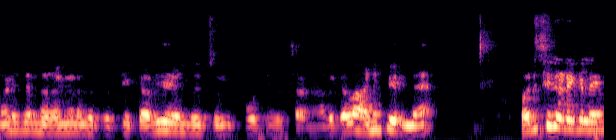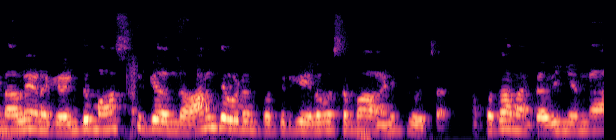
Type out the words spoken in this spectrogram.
மனிதன் இறங்கினதை பத்தி கவிதை எழுத சொல்லி போட்டி வச்சாங்க. அதுக்கெல்லாம் அனுப்பியிருந்தேன். பரிசு கிடைக்கலைனாலும் எனக்கு ரெண்டு மாசத்துக்கு அந்த ஆனந்தவடன் பத்திரிகை இலவசமா அனுப்பி வச்சாங்க. அப்பதான் நான் கவிஞன்னா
